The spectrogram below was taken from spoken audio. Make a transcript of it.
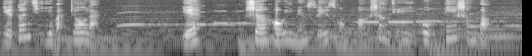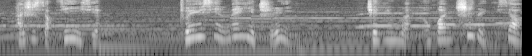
也端起一碗粥来。爷，身后一名随从忙上前一步，低声道。还是小心一些。淳于信微一迟疑，却听阮云欢嗤的一笑，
